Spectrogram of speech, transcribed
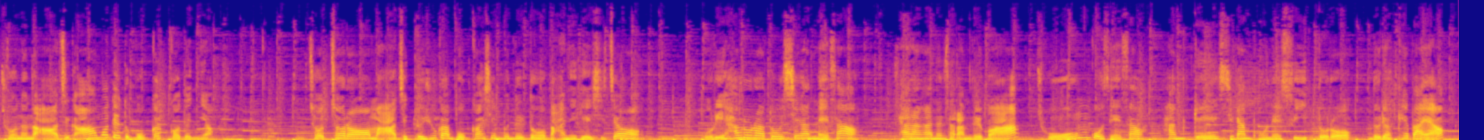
저는 아직 아무 데도 못 갔거든요. 저처럼 아직도 휴가 못 가신 분들도 많이 계시죠? 우리 하루라도 시간 내서 사랑하는 사람들과 좋은 곳에서 함께 시간 보낼 수 있도록 노력해봐요.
